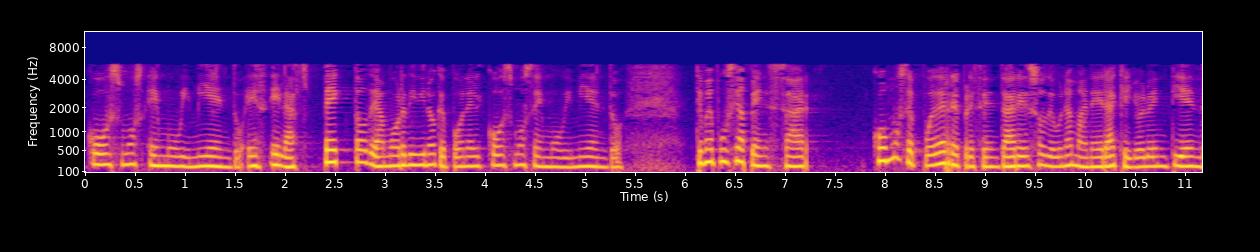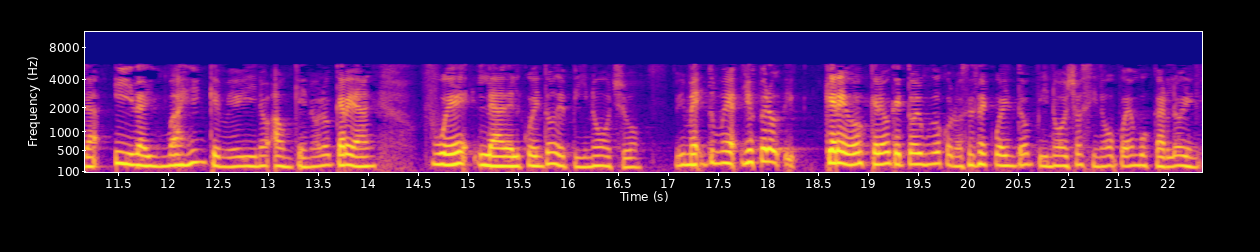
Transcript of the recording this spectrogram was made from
cosmos en movimiento, es el aspecto de amor divino que pone el cosmos en movimiento. Yo me puse a pensar, ¿Cómo se puede representar eso de una manera que yo lo entienda? Y la imagen que me vino, aunque no lo crean, fue la del cuento de Pinocho. yo espero, creo, creo que todo el mundo conoce ese cuento, Pinocho, si no pueden buscarlo en,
